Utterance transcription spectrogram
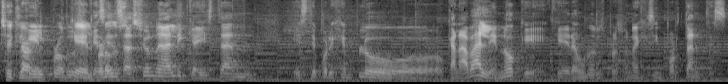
Sí, claro. Que el produce, es sensacional y que ahí están, este, por ejemplo, Canavale, ¿no? Que, que, era uno de los personajes importantes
